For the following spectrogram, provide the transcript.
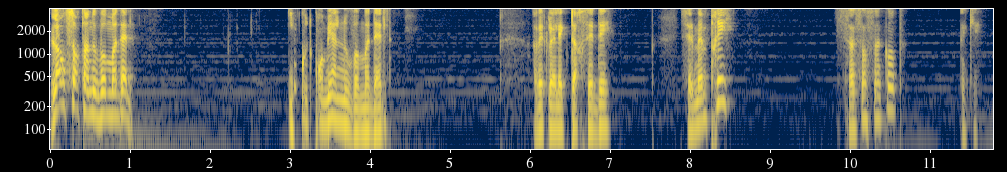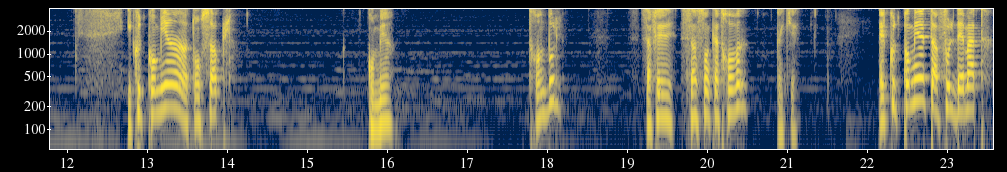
Là, on sort un nouveau modèle. Il coûte combien le nouveau modèle? Avec le lecteur CD C'est le même prix 550 Ok. Il coûte combien ton socle? Combien? 30 boules Ça fait 580 Ok. Elle coûte combien ta full des maths?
